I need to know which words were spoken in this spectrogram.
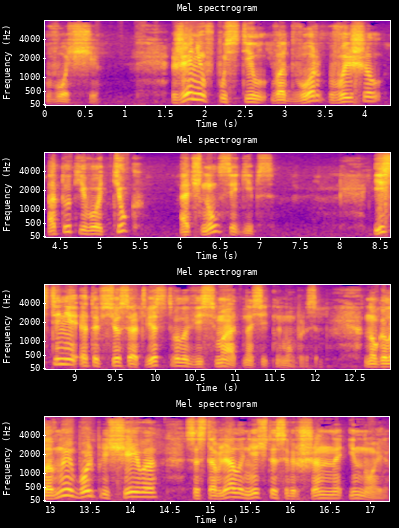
в ощи. Женю впустил во двор, вышел, а тут его тюк, очнулся гипс. Истине это все соответствовало весьма относительным образом. Но головную боль Плещеева составляло нечто совершенно иное.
